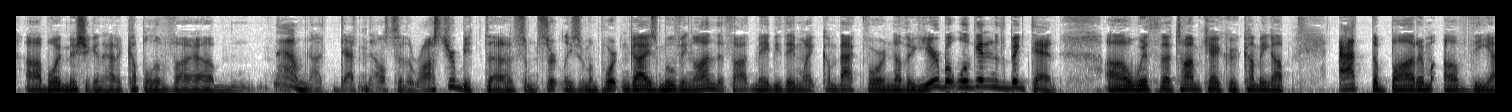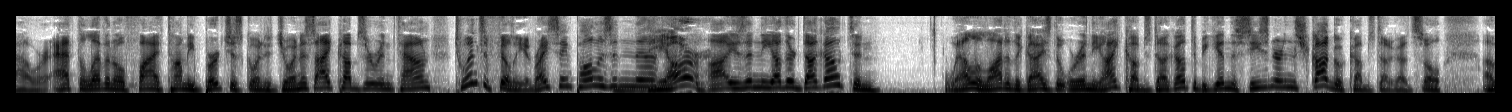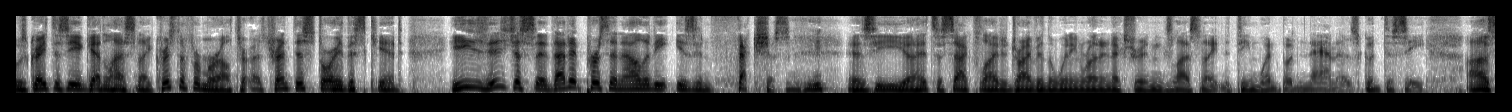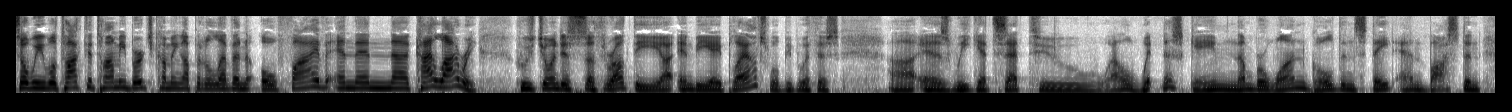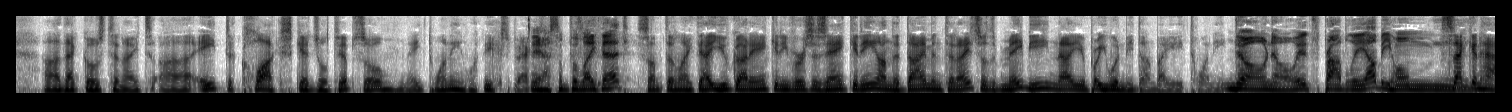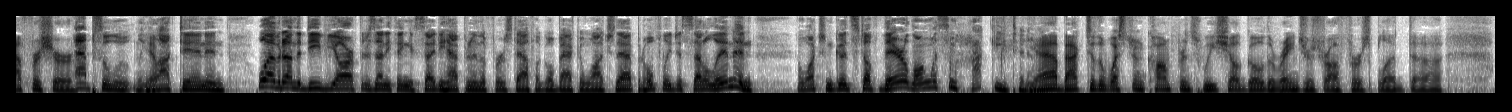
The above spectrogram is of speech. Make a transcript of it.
Uh, boy, Michigan had a couple of, um, now not death knells to the roster, but uh, some certainly some important guys moving on that thought maybe they might come back for another year. But we'll get into the Big Ten uh, with uh, Tom Kakert coming up at the bottom of the hour. At 11.05, Tommy Birch is going to join us. I Cubs are in town. Twins affiliate, right? St. Paul is in... Uh, They are. Uh, is in the other dugout and... Well, a lot of the guys that were in the I Cubs dugout to begin the season are in the Chicago Cubs dugout. So uh, it was great to see again last night. Christopher Morel, Trent, this story, this kid, he's, he's just uh, that personality is infectious Mm-hmm. as he uh, hits a sac fly to drive in the winning run in extra innings last night, and the team went bananas. Good to see. Uh, so we will talk to Tommy Birch coming up at eleven oh five, and then uh, Kyle Lowry, who's joined us uh, throughout the uh, NBA playoffs, will be with us uh, as we get set to well witness game number one, Golden State and Boston. Uh, that goes tonight, uh, eight o'clock scheduled tip. So eight twenty. What do you expect? Yeah, something like that. something like that. You've got Ankeny versus Ankeny on the diamond tonight, so maybe now you you wouldn't be done by eight twenty. No, no, it's probably I'll be home Second half for sure. Absolutely Yep. locked in, and we'll have it on the DVR. If there's anything exciting happening in the first half, I'll go back and watch that. But hopefully, just settle in and and watch some good stuff there, along with some hockey tonight. Yeah, back to the Western Conference we shall go. The Rangers draw first blood uh,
